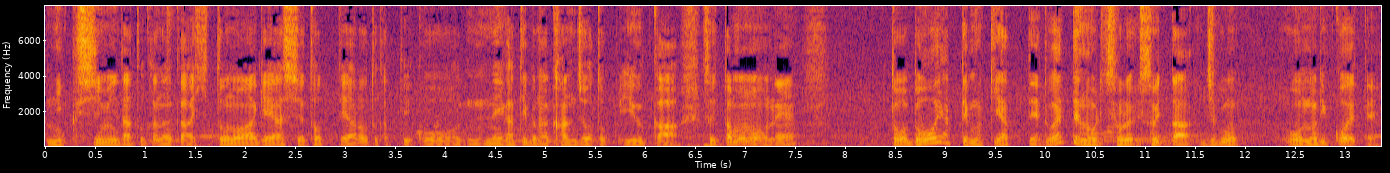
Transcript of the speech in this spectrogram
憎しみだとかなんか人の上げ足取ってやろうとかっていうこうネガティブな感情というかそういったものをねとどうやって向き合ってどうやって乗りそれそういった自分を乗り越えて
